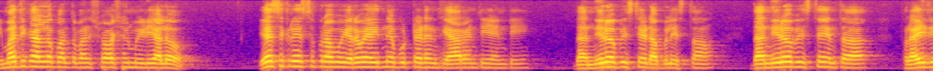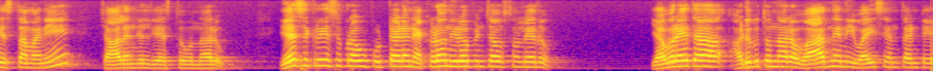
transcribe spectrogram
ఈ మధ్యకాలంలో కొంతమంది సోషల్ మీడియాలో యేసుక్రీస్తు ప్రభు ఇరవై ఐదునే పుట్టాడని గ్యారంటీ ఏంటి? దాన్ని నిరూపిస్తే డబ్బులు ఇస్తాం. దాన్ని నిరూపిస్తే ఇంత ప్రైజ్ ఇస్తామని ఛాలెంజ్లు చేస్తూ ఉన్నారు. యేసుక్రీస్తు ప్రభు పుట్టాడని ఎక్కడో నిరూపించవసరం లేదు. ఎవరైతే అడుగుతున్నారో వారినే నీ వయసు ఎంతంటే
